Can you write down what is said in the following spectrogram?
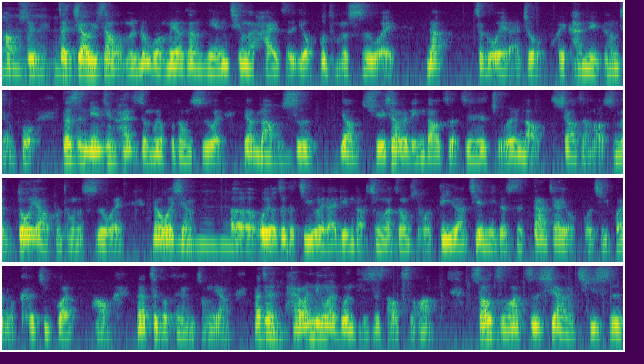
好，所以在教育上，我们如果没有让年轻的孩子有不同的思维，那这个未来就会看绿。刚刚讲过，但是年轻孩子怎么会有不同思维？要老师，要学校的领导者，这些主任、老校长、老师们都要有不同的思维。那我想，呃，我有这个机会来领导新华中学，我第一个要建立的是大家有国际观、有科技观。好，那这个非常重要。那在台湾，另外一个问题是少子化。少子化之下呢，其实。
